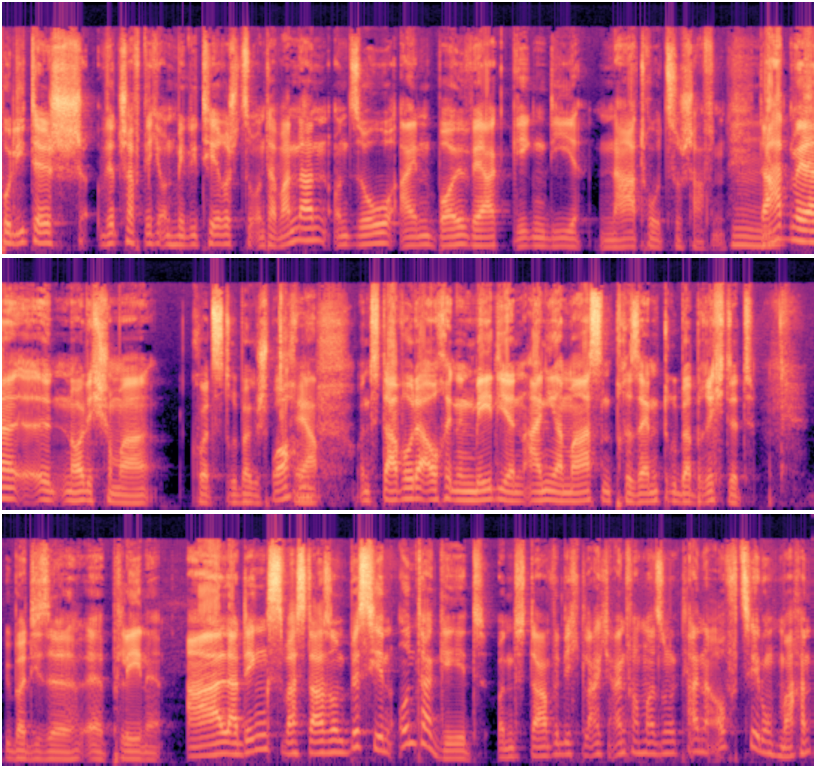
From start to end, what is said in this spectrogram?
politisch, wirtschaftlich und militärisch zu unterwandern und so ein Bollwerk gegen die NATO zu schaffen. Mhm. Da hatten wir äh, neulich schon mal kurz drüber gesprochen. Ja. Und da wurde auch in den Medien einigermaßen präsent drüber berichtet, über diese äh, Pläne. Allerdings, was da so ein bisschen untergeht, und da will ich gleich einfach mal so eine kleine Aufzählung machen,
